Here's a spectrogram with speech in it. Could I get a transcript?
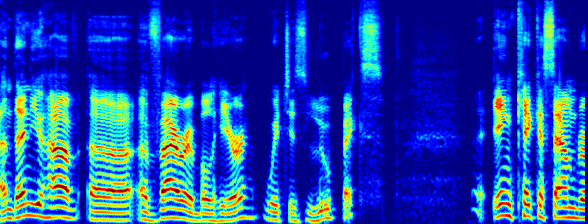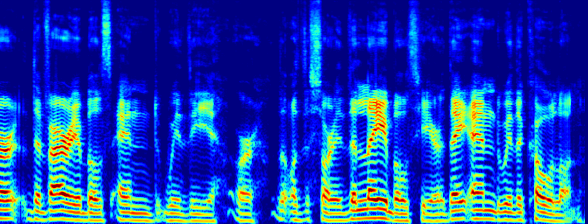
And then you have uh, a variable here, which is loopx. In KickAssembler, the variables end with the, or, the, or the, sorry, the labels here, they end with a colon.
